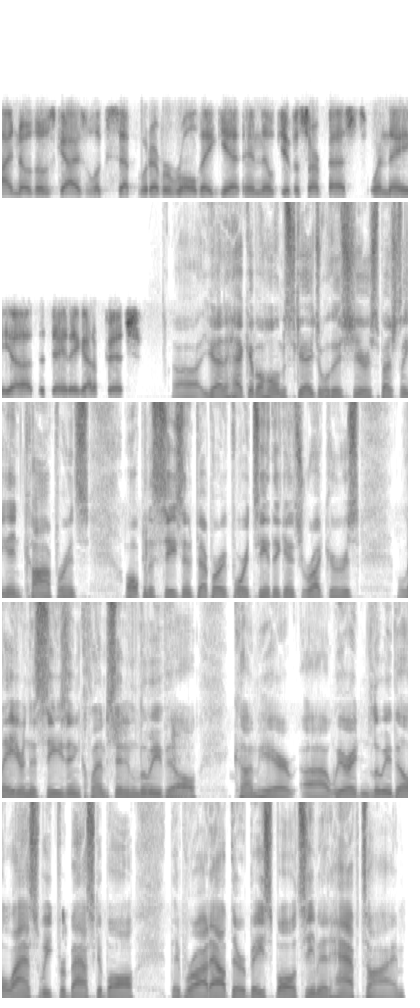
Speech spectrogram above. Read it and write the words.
I know those guys will accept whatever role they get, and they'll give us our best when they uh, the day they got to pitch. Uh, you got a heck of a home schedule this year, especially in conference. Open the season February 14th against Rutgers. Later in the season, Clemson and Louisville come here. Uh, we were in Louisville last week for basketball. They brought out their baseball team at halftime.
